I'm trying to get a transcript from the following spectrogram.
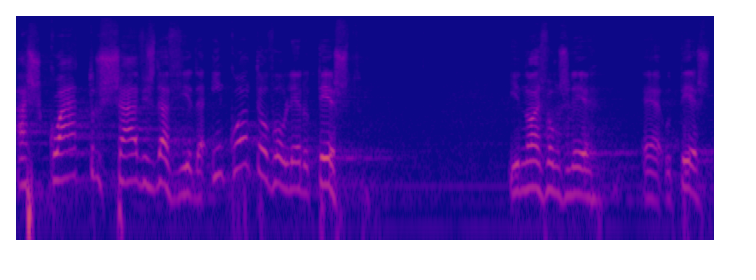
as quatro chaves da vida. Enquanto eu vou ler o texto, e nós vamos ler é, o texto,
